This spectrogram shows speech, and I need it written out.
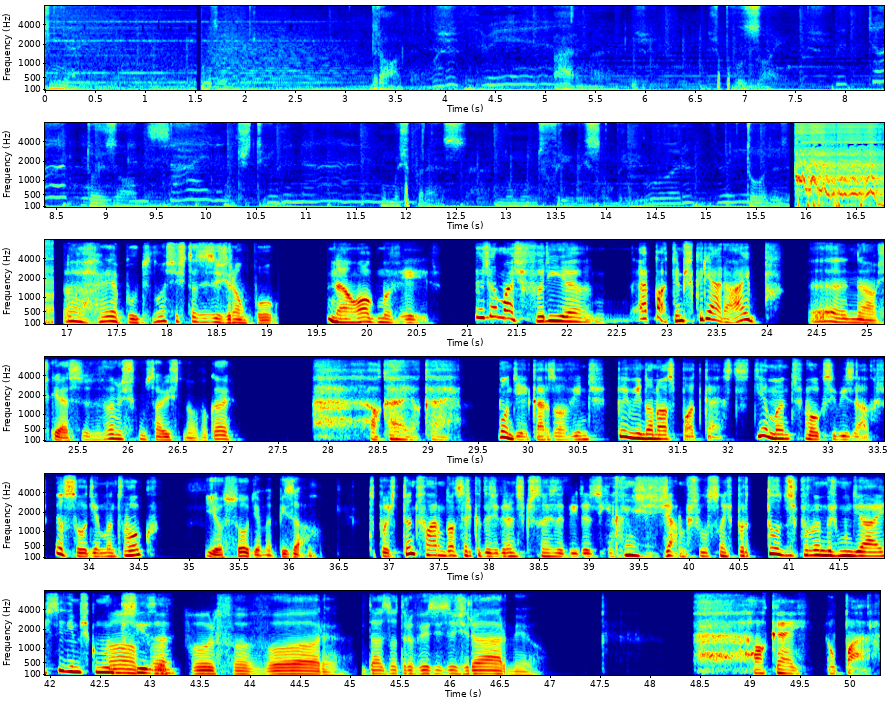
Dinheiro. Poder. Drogas. Armas. Explosões. Dois homens. Um destino. Uma esperança. Num mundo frio e sombrio. Todas. Ah, é puto, não achas que estás a exagerar um pouco? Não, alguma vez. Eu jamais faria. É pá, temos que criar hype. Uh, não, esquece. Vamos começar isto novo, ok? Ah, ok, ok. Bom dia, caros ouvintes. Bem-vindo ao nosso podcast Diamantes, Vocos e Bizarros. Eu sou o Diamante Voco. E eu sou o Diamante Bizarro. Depois de tanto falarmos acerca das grandes questões da vida e arranjarmos soluções para todos os problemas mundiais, decidimos que o mundo Oh, precisa. por favor. Estás outra vez a exagerar, meu. Ok, eu paro.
